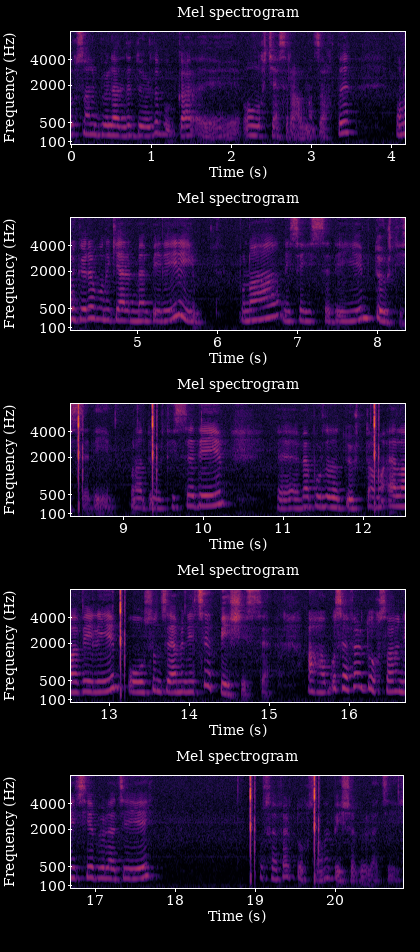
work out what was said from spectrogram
90-ı böləndə 4-ə bu e, onluq kəsir alınacaqdır. Ona görə bunu gəlin mən belə eləyim. Buna neçə hissə deyim? 4 hissə deyim. Buna 4 hissə deyim. Və burada da 4 dama əlavə eləyim. Olsun cəmi neçə? 5 hissə. Aha, bu səfər 90-ı neçəyə böləcəyik? Bu səfər 90-ı 5-ə böləcəyik.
